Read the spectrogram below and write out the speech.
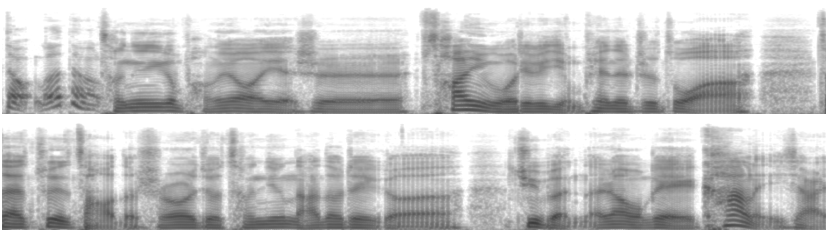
抖了抖。曾经一个朋友也是参与过这个影片的制作啊，在最早的时候就曾经拿到这个剧本呢，让我给看了一下，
